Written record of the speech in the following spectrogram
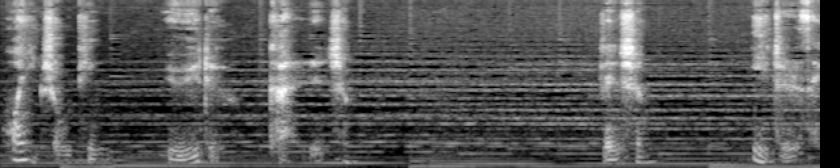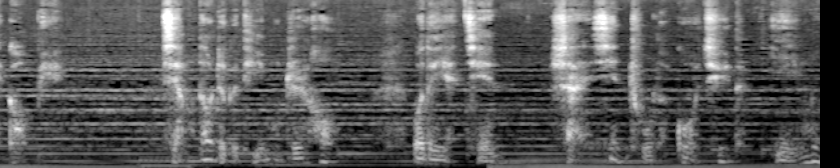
欢迎收听愚者看人生。人生一直在告别。想到这个题目之后，我的眼前闪现出了过去的一幕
